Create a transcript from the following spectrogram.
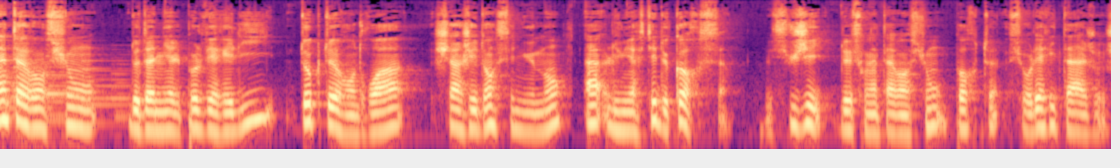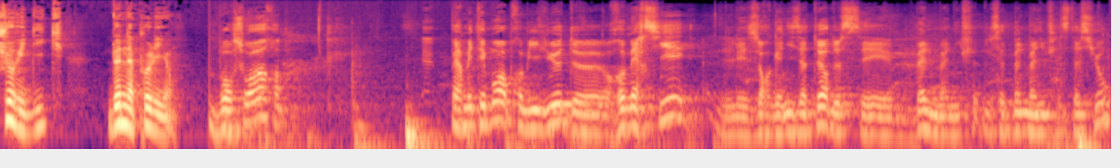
Intervention de Daniel Polverelli, docteur en droit, chargé d'enseignement à l'Université de Corse. Le sujet de son intervention porte sur l'héritage juridique de Napoléon. Bonsoir. Permettez-moi en premier lieu de remercier les organisateurs de, cette belle manifestation,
